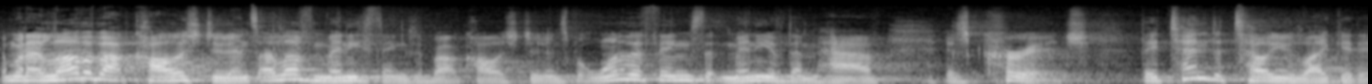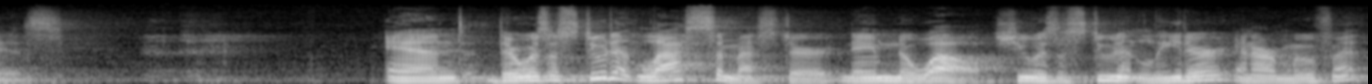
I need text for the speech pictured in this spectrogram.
And what I love about college students, I love many things about college students, but one of the things that many of them have is courage. They tend to tell you like it is. And there was a student last semester named Noelle. She was a student leader in our movement.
